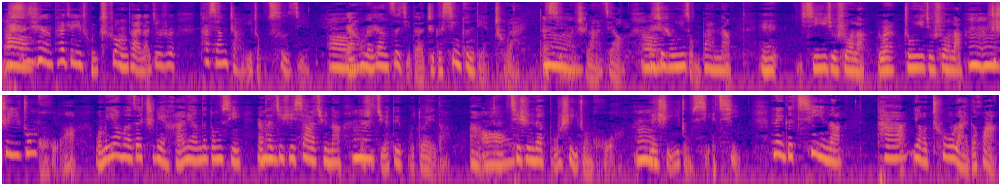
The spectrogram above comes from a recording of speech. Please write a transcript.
啊实际上，他这一种状态呢，就是他想找一种刺激，啊然后呢，让自己的这个兴奋点出来。他喜欢吃辣椒，嗯那这时候你怎么办呢？人西医就说了，不是中医就说了，嗯嗯这是一种火，我们要不要再吃点寒凉的东西，让它继续下去呢？那是绝对不对的。啊，哦其实那不是一种火，那是一种邪气。那个气呢，它要出来的话，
